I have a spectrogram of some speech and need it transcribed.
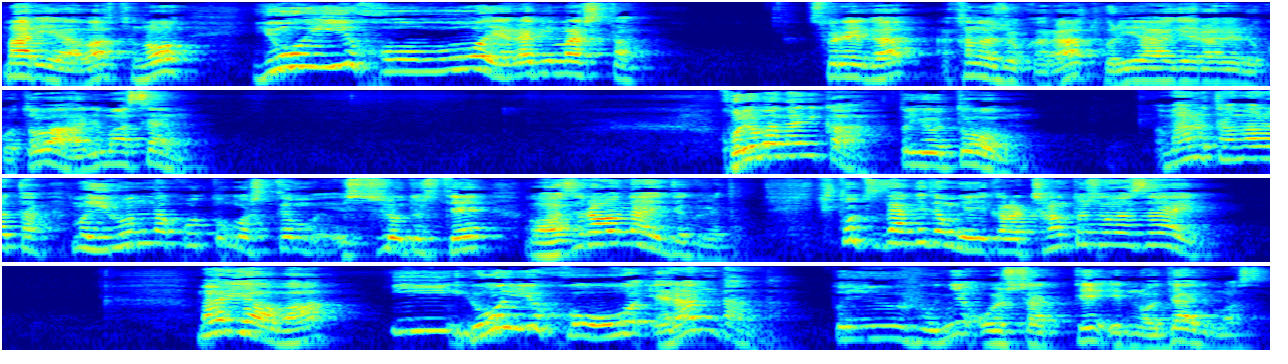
マリアはその良い方を選びました。それが彼女から取り上げられることはありません。これは何かというと、マルタ、マルタ、もういろんなことをしても、しようとして、煩わないでくれと。一つだけでもいいからちゃんとしなさい。マリアは、いい、良い方を選んだんだ。というふうにおっしゃっているのであります。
